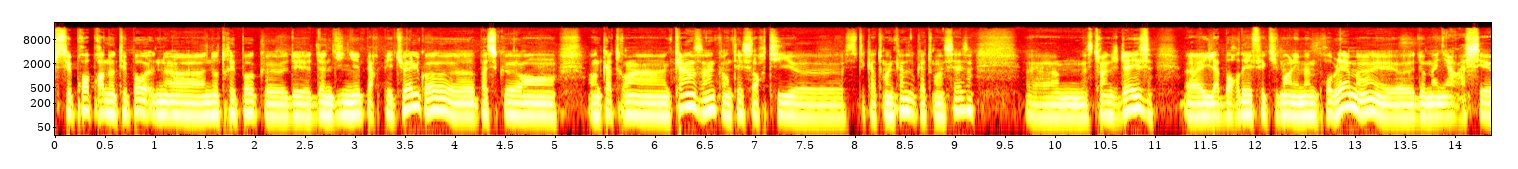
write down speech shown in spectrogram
c'est propre à notre époque, à notre époque euh, des- d'indigné perpétuel, quoi. euh, parce que en, en 95, hein, quand est sorti, euh, c'était 95 ou 96, euh, Strange Days, il abordait effectivement les mêmes problèmes, hein, et, de manière assez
